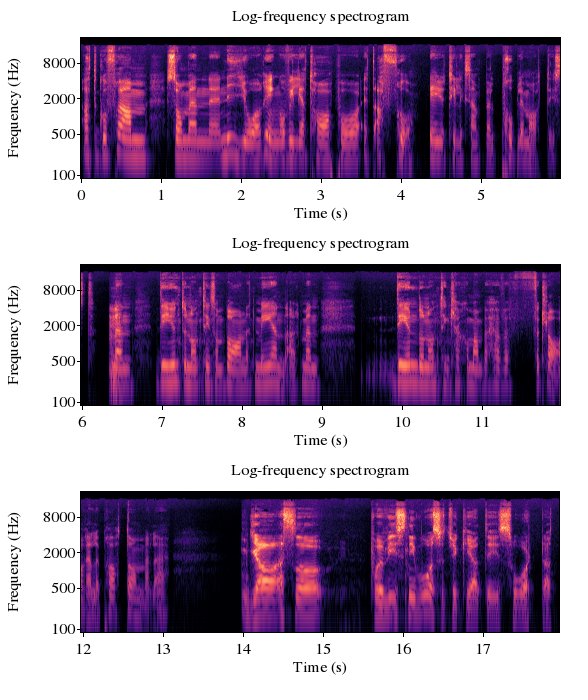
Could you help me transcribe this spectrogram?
att gå fram som en eh, nioåring och vilja ta på ett afro är ju till exempel problematiskt. Mm. Men det är ju inte någonting som barnet menar men det är ju ändå någonting kanske man behöver förklara eller prata om eller? Ja, alltså på en viss nivå så tycker jag att det är svårt att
